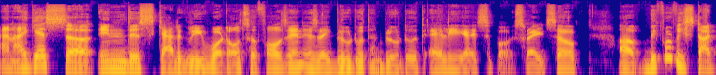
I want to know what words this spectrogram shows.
And I guess uh, in this category, what also falls in is like Bluetooth and Bluetooth LE, I suppose, right? So uh, before we start,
